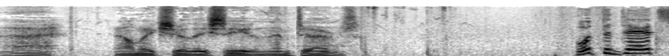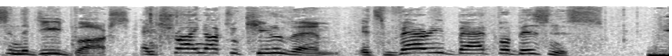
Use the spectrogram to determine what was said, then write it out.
Aye. And I'll make sure they see it in them terms. Put the debts in the deed box and try not to kill them. It's very bad for business. them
